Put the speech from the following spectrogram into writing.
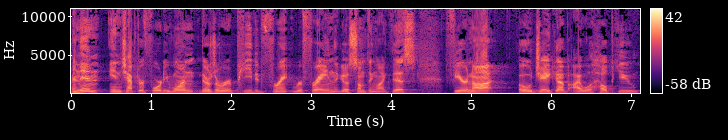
and then in chapter 41, there's a repeated fra- refrain that goes something like this Fear not, O Jacob, I will help you.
